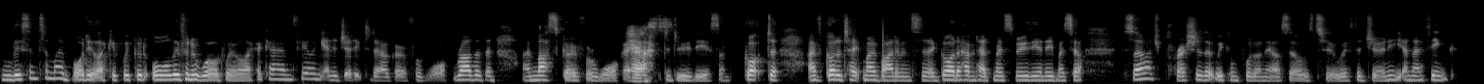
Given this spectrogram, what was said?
listen to my body. Like if we could all live in a world where we're like okay i'm feeling energetic today i'll go for a walk rather than i must go for a walk. I Yes. have to do this. I've got to i've got to take my vitamins today. God i haven't had my smoothie. I need myself. So much pressure that we can put on ourselves too with the journey. And i think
